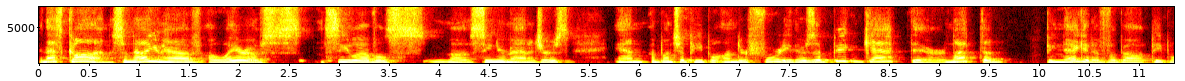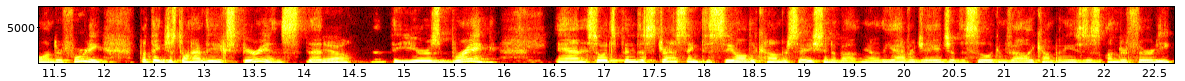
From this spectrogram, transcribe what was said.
And that's gone. So now you have a layer of C level uh, senior managers and a bunch of people under 40. There's a big gap there, not to be negative about people under 40, but they just don't have the experience that, yeah. that the years bring. And so it's been distressing to see all the conversation about, you know, the average age of the Silicon Valley companies is under 30.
